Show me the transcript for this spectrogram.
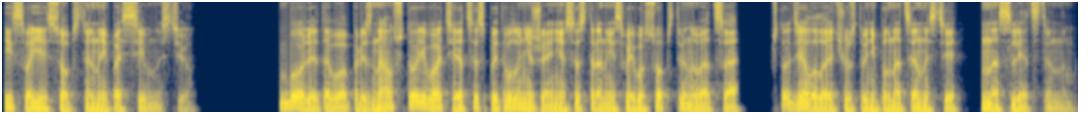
и своей собственной пассивностью. Более того, признал, что его отец испытывал унижение со стороны своего собственного отца, что делало чувство неполноценности наследственным.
